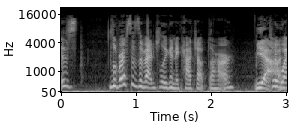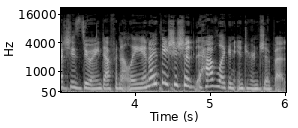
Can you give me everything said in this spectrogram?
is Larissa's eventually going to catch up to her. Yeah. To what she's doing, definitely. And I think she should have like an internship at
